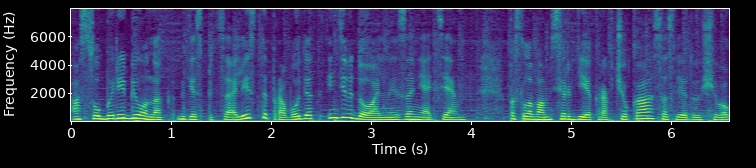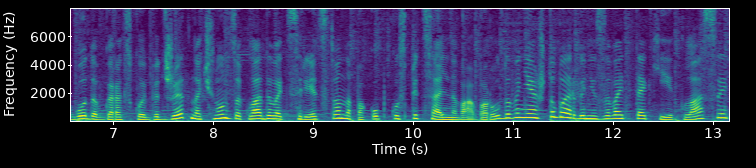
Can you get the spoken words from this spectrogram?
«Особый ребенок», где специалисты проводят индивидуальные занятия. По словам Сергея Кравчука, со следующего года в городской бюджет начнут закладывать средства на покупку специального оборудования, чтобы организовать такие классы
